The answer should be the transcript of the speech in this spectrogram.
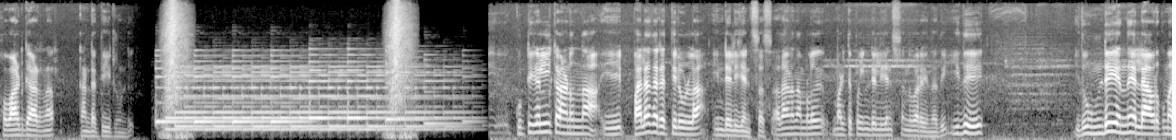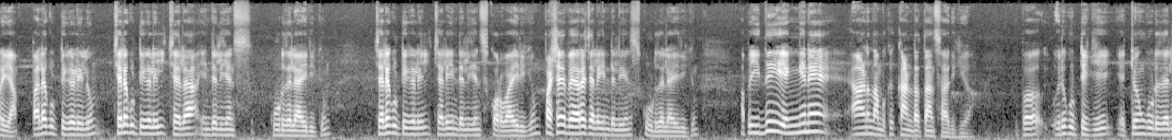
ഹൊവാർഡ് ഗാർഡനർ കണ്ടെത്തിയിട്ടുണ്ട്. കുട്ടികളിൽ കാണുന്ന ഈ പലതരത്തിലുള്ള ഇന്റലിജൻസസ് അതാണ് നമ്മൾ മൾട്ടിപ്പിൾ ഇന്റലിജൻസ് എന്ന് പറയുന്നത്. ഇത് ഇതുണ്ട് എന്ന് എല്ലാവർക്കും അറിയാം. പല കുട്ടികളിലും ചില കുട്ടികളിൽ ചില ഇന്റലിജൻസ് കൂടുതലായിരിക്കും ചില കുട്ടികളിൽ ചില ഇന്റലിജൻസ് കുറവായിരിക്കും പക്ഷേ വേറെ ചില ഇന്റലിജൻസ് കൂടുതലായിരിക്കും. അപ്പോൾ ഇത് എങ്ങനെ ആണ് നമുക്ക് കണ്ടെത്താൻ സാധിക്കുക? ഇപ്പോൾ ഒരു കുട്ടിക്ക് ഏറ്റവും കൂടുതൽ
